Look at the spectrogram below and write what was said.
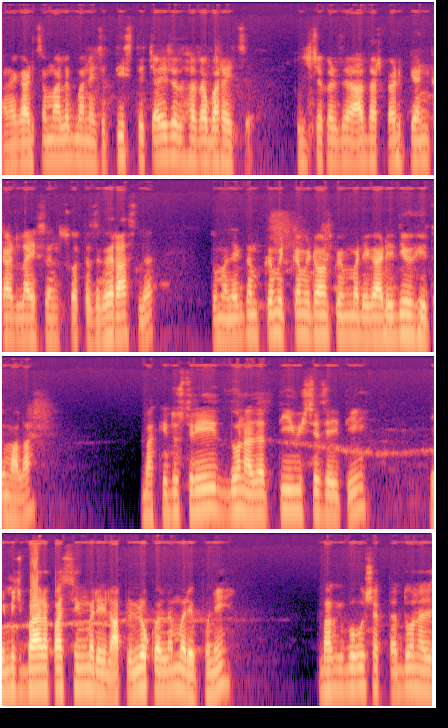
आणि गाडीचा मालक बनायचं तीस ते चाळीस हजार भरायचं. तुमच्याकडे जर Aadhaar card PAN card licence स्वतःचं घर असलं तुम्हाला एकदम कमीत कमी डाऊन पेमेंटमध्ये गाडी देऊ ही तुम्हाला. बाकी दुसरी दोन हजार तेवीसच आहे ती. एम एच बारा पासिंगमध्ये येईल आपलं लोकल नंबर आहे पुणे. बाकी बघू शकता दोन हजार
